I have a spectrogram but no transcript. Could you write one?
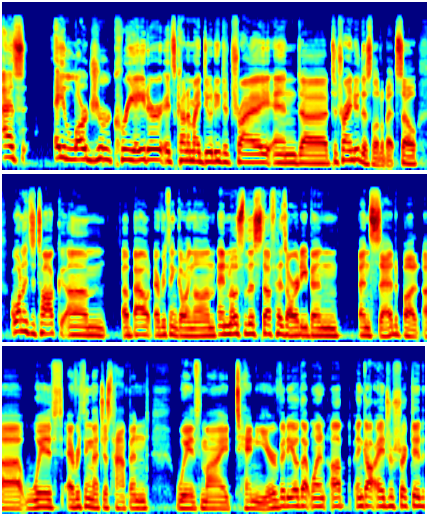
as a larger creator, it's kind of my duty to try and uh, to try and do this a little bit. So I wanted to talk um, about everything going on, and most of this stuff has already been been said, but uh, with everything that just happened with my 10 year video that went up and got age restricted,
